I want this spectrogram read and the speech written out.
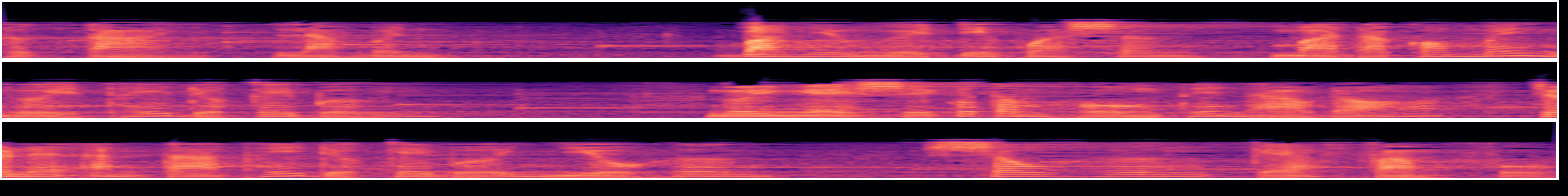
thực tại là mình. Bao nhiêu người đi qua sân mà đã có mấy người thấy được cây bưởi? Người nghệ sĩ có tâm hồn thế nào đó, cho nên anh ta thấy được cây bưởi nhiều hơn, sâu hơn kẻ phàm phu.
